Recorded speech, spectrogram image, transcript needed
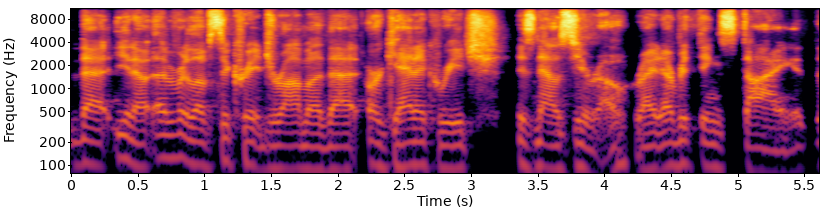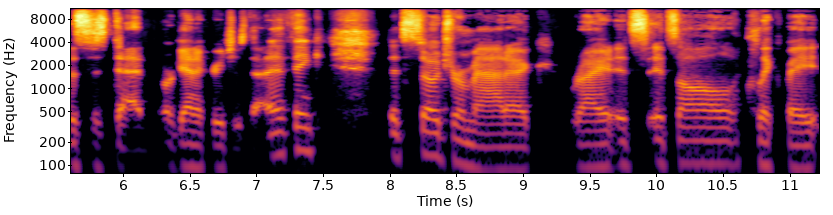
that you know everybody loves to create drama. That organic reach is now zero, right? Everything's dying. This is dead. Organic reach is dead. And I think it's so dramatic, right? It's it's all clickbait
